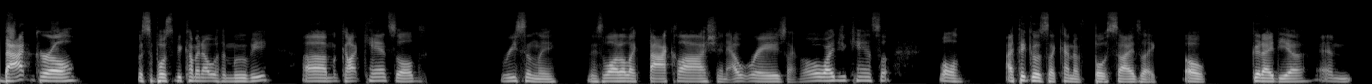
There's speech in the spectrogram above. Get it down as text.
Batgirl was supposed to be coming out with a movie, um, got canceled recently. There's a lot of like backlash and outrage, like, oh, why'd you cancel? Well, I think it was like kind of both sides, like, oh, good idea, and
